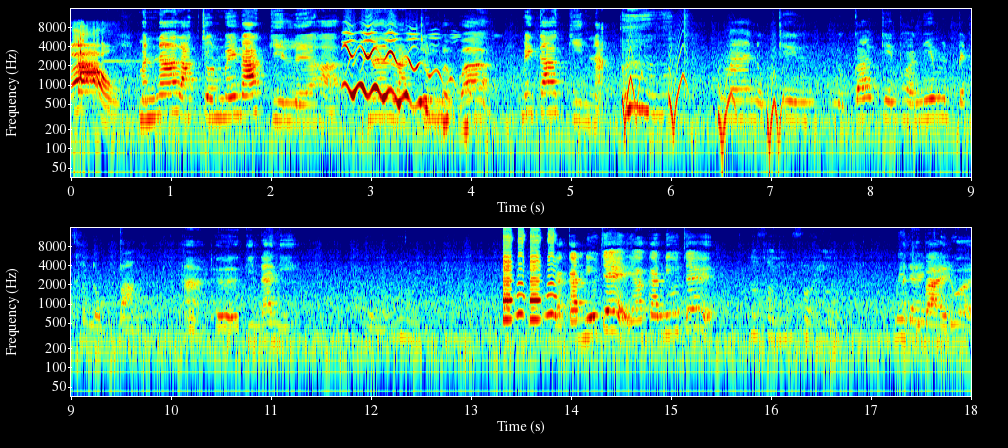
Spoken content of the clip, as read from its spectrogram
wow มันน่ารักจนไม่น่ากินเลยอะค่ะ น่ารักจนแบบว่าไม่กล้ากินอะ มาหนูกิน หนูกล้ากินเพราะนี่มันเป็นขนมปัง อะ เธอกินด้านนี้อืมอย่ากันนิ้วเจ๊อย่ากันนิ้วเจ๊ขอโทษขอโทษไม่ได้อธิบายด้วย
